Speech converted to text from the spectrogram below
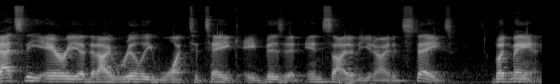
that's the area that I really want to take a visit inside of the United States. But man,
